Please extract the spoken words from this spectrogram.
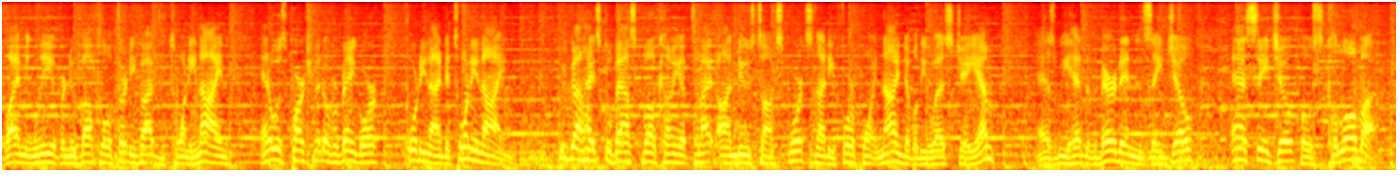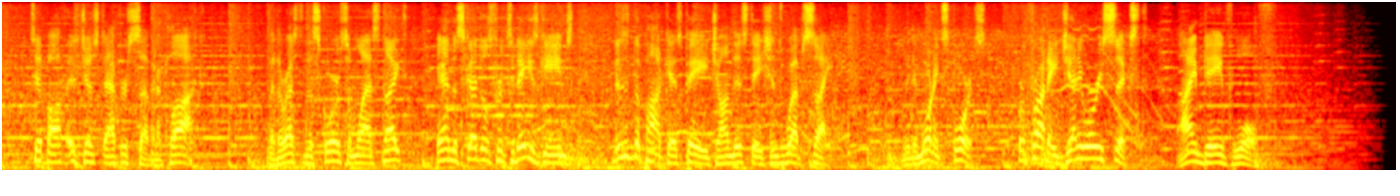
Wyoming Lee over New Buffalo 35 to 29, And it was Parchment over Bangor 49 to 29. We've got high school basketball coming up tonight on News Talk Sports 94.9 WSJM as we head to the Meriden in St. Joe as St. Joe hosts Coloma. Tip off is just after 7 o'clock. For the rest of the scores from last night and the schedules for today's games, visit the podcast page on this station's website. With the morning sports for Friday, January 6th, I'm Dave Wolf.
